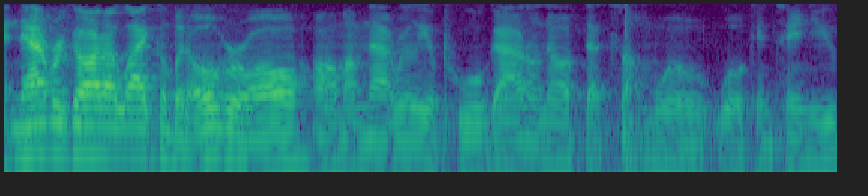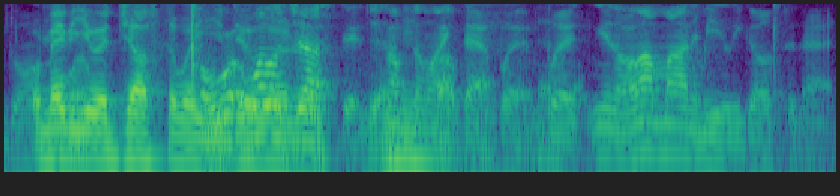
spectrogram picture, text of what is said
in that regard, I like them. But overall, um, I'm not really a pool guy. I don't know if that's something we'll will continue going. or maybe forward. you adjust the way you Or we'll, do we'll it. or- adjust it, something Mm-hmm. like that. But but you know, my mind immediately goes to that.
